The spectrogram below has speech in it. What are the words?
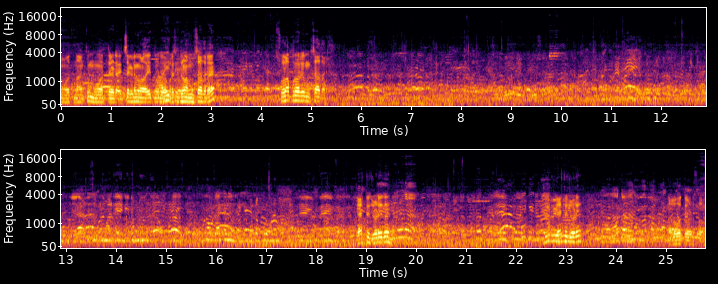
ಮೂವತ್ತ್ನಾಲ್ಕು ಮೂವತ್ತೆರಡು. ಹೆಚ್ಚು ಕಡಿಮೆ ಐತೆ ನೋಡಿ ಸಿದ್ದಣ್ಣ ಮುಗಿಸಾದ್ರೆ. ಸೋಲಾಪುರವ್ರಿಗೆ ಮುಗಿಸಾದಾರ. ಎಷ್ಟು ಜೋಡಿ ಇದೆ? ಎಷ್ಟು ಜೋಡಿ? ನಲವತ್ತೆರಡು ಸಾವಿರ.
